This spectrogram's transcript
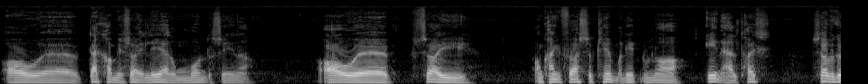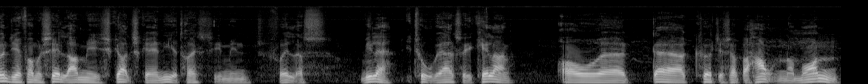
Og øh, der kom jeg så i lære nogle måneder senere. Og øh, så i omkring 1. september 1951, så begyndte jeg for mig selv om i Skjoldsgade 69 i min forældres villa i to værelser i kælderen. Og øh, der kørte jeg så på havnen om morgenen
